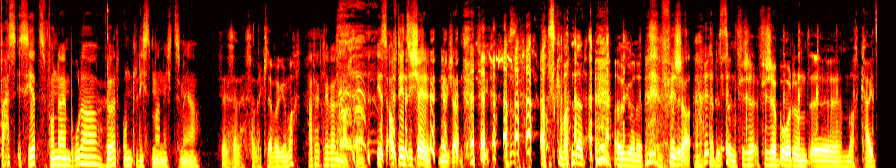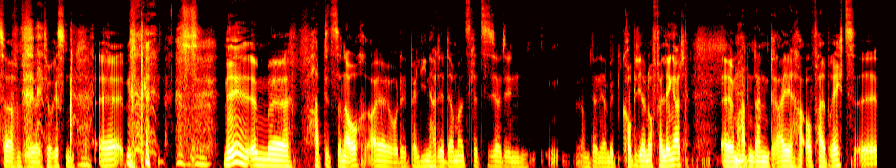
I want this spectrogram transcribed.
was ist jetzt von deinem Bruder? Hört und liest man nichts mehr. Das hat, das hat, er clever gemacht. Hat er clever gemacht, ja. Ist auf den Seychellen, nehme ich an. Ausgewandert. Ausgewandert. Fischer. Hat jetzt dann Fischer, Fischerboot und äh, macht Kitesurfen für Touristen. äh, nee, ähm, äh, hat jetzt dann auch, äh, oder Berlin hatte damals letztes Jahr den haben dann ja mit Koppel ja noch verlängert, ähm, mhm. hatten dann drei auf halb rechts. Äh,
